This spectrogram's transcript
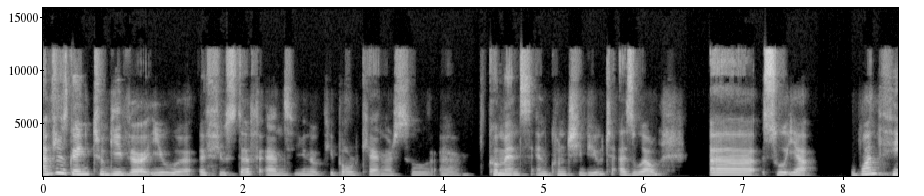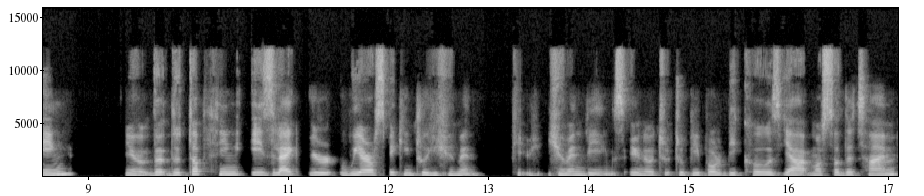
I'm just going to give uh, you uh, a few stuff, and you know, people can also uh, comment and contribute as well. Uh, so yeah, one thing, you know, the the top thing is like you're we are speaking to a human human beings you know to, to people because yeah most of the time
